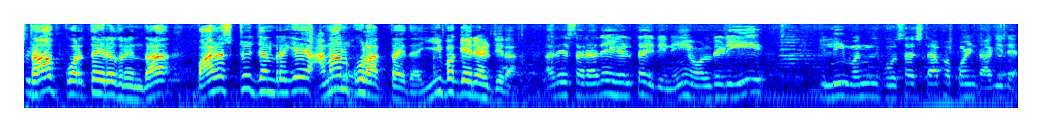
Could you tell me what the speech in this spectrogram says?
ಸ್ಟಾಫ್ ಕೊರತೆ ಇರೋದ್ರಿಂದ ಬಹಳಷ್ಟು ಜನರಿಗೆ ಅನಾನುಕೂಲ ಆಗ್ತಾ ಇದೆ. ಈ ಬಗ್ಗೆ ಏನು ಹೇಳ್ತೀರಾ? ಅದೇ ಸರ್, ಅದೇ ಹೇಳ್ತಾ ಇದ್ದೀನಿ. ಆಲ್ರೆಡಿ ಇಲ್ಲಿ ಒಂದು ಹೊಸ ಸ್ಟಾಫ್ ಅಪಾಯಿಂಟ್ ಆಗಿದೆ.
